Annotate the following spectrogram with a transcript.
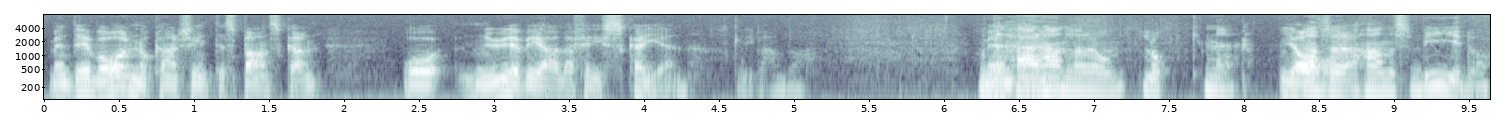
men det var nog kanske inte spanskan. Och nu är vi alla friska igen, skriver han då. Och Men- det här handlar om Lockne. Ja, Alltså hans by då.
